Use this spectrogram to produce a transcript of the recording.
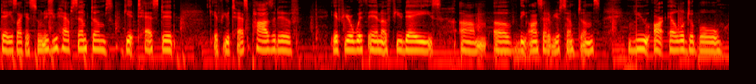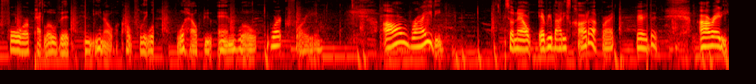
days, like as soon as you have symptoms, get tested. If you test positive, if you're within a few days um, of the onset of your symptoms, you are eligible for Paxlovid, and you know, hopefully, will will help you and will work for you. All righty. So now everybody's caught up, right? Very good. Alrighty,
